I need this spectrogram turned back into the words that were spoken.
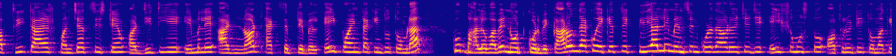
of three tiers panchayat system or gta mla are not acceptable এই পয়েন্টটা কিন্তু তোমরা খুব ভালোভাবে নোট করবে। কারণ দেখো, এক্ষেত্রে ক্লিয়ারলি মেনশন করে দেওয়া রয়েছে যে, এই সমস্ত অথরিটি তোমাকে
